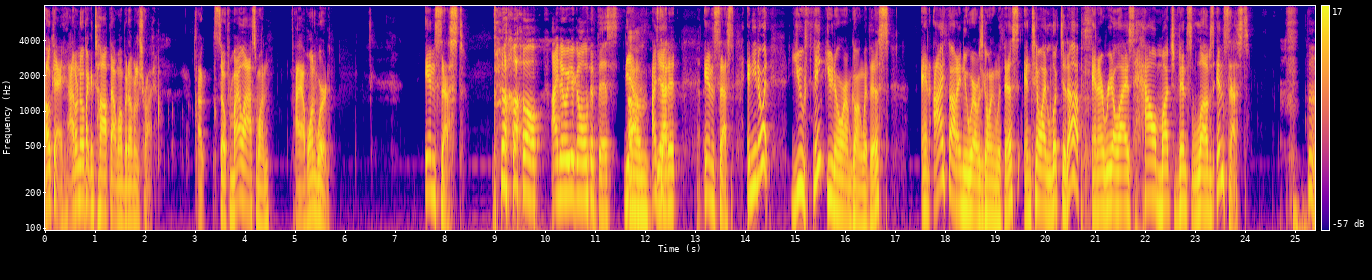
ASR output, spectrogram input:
Okay. I don't know if I can top that one, but I'm going to try. Uh, so for my last one, I have one word incest. Oh, I know where you're going with this. Yeah, Um, I said yeah. it. Incest. And you know what? You think you know where I'm going with this. And I thought I knew where I was going with this until I looked it up and I realized how much Vince loves incest. Hmm.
